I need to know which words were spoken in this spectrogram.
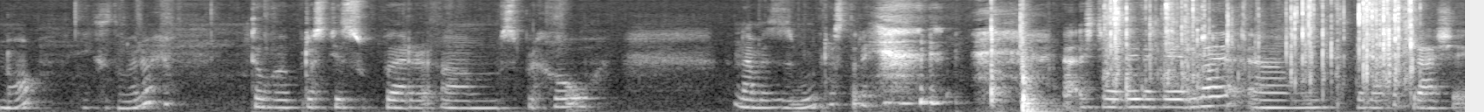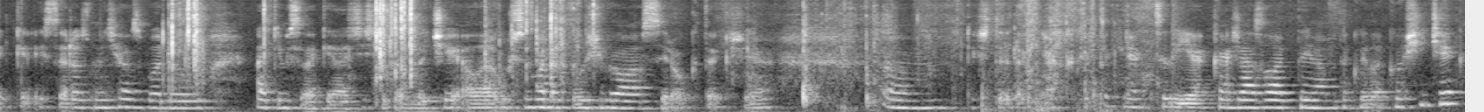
no, jak se to jmenuje? To bylo prostě super um, sprchou na mezi zubní prostory. a ještě je tady takovýhle um, prášek, který se rozmíchá s vodou a tím se taky dá čistit obličej, ale už jsem ho nepoužívala asi rok, takže, um, takže to je tak nějak, tak nějak celý. A každá z tady máme takovýhle košíček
